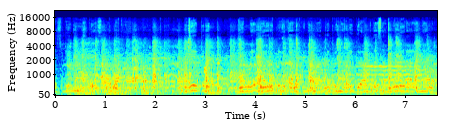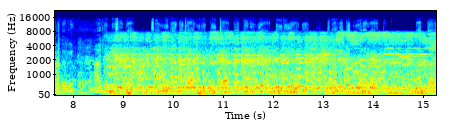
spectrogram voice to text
ಎಸ್ ಡಿ ನ್ಯೂಸ್ಗೆ ಸ್ವಾಗತ. ವಿಜಯಪುರ ಜಿಲ್ಲೆ ದೇವರಪುರಿ ತಾಲೂಕಿನ ಮಾರ್ಕಬ್ಬಿನಹಳ್ಳಿ ಗ್ರಾಮದ ಸಂಗೊಳ್ಳಿ ರಾಯಣ್ಣ ರೂಪದಲ್ಲಿ ಆಗಮಿಸಿದ ಸಂವಿಧಾನ ಜಾಗೃತಿ ಜಾಥಾಗಳಿಗೆ ಅದ್ದೂರಿಯಾಗಿ ಸ್ವಾಗತ ಕೋರಲಾಯಿತು. ನಂತರ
